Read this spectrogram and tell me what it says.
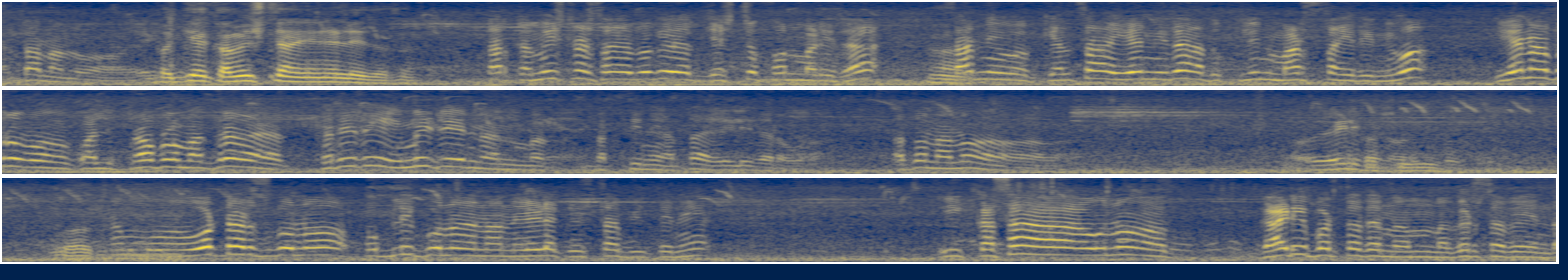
ಅಂತ ನಾನು ಬಗ್ಗೆ ಕಮಿಷನರ್ ಏನು ಹೇಳಿದ್ರು ಸರ್? ಸರ್ ಕಮಿಷನರ್ ಸಾಹೇಬ್ಗೆ ಜಸ್ಟ್ ಫೋನ್ ಮಾಡಿದ್ರೆ ಸರ್ ನೀವು ಕೆಲಸ ಏನಿದೆ ಅದು ಕ್ಲೀನ್ ಮಾಡಿಸ್ತಾ ಇರಿ ನೀವು. ಏನಾದರೂ ಅಲ್ಲಿ ಪ್ರಾಬ್ಲಮ್ ಆದರೆ ಕರೀರಿ ಇಮಿಡಿಯೇಟ್ ನಾನು ಬರ್- ಬರ್ತೀನಿ ಅಂತ ಹೇಳಿದ್ದಾರೆ ಅವರು. ಅದು ನಾನು ಹೇಳಿದ್ದೀನಿ. ನಮ್ಮ ವೋಟರ್ಸ್ಗೂ ಪಬ್ಲಿಕ್ಗೂ ನಾನು ಹೇಳಕ್ಕೆ ಇಷ್ಟ ಬೀಳ್ತೀನಿ ಈ ಕಸ ಅವನು ಗಾಡಿ ಬರ್ತದೆ ನಮ್ಮ ನಗರಸಭೆಯಿಂದ.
